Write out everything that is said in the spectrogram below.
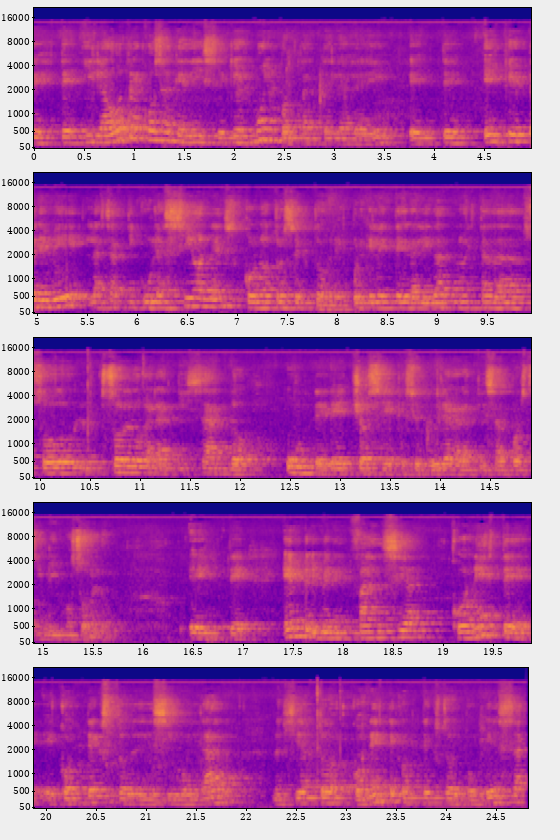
Este, y la otra cosa que dice, que es muy importante la ley, este, es que prevé las articulaciones con otros sectores, porque la integralidad no está dada solo, solo garantizando un derecho, si es que se pudiera garantizar por sí mismo solo. Este, en primera infancia, con este eh, contexto de desigualdad, ¿no es cierto? Con este contexto de pobreza,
